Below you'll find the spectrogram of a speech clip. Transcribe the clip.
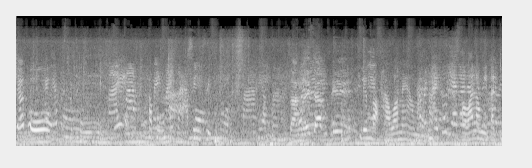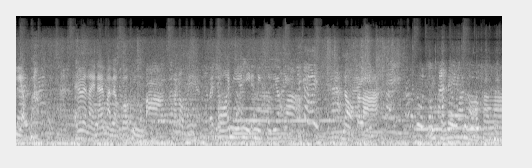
ชะพูขอบคุณค่ะสี่สิบสั่งเลยจ้าคุณพี่ลืมบอกเขาว่าไม่เอามาเพราะว่าเรามีตะเกียบไม่เป็นไรได้มาแล้วก็คือถ้าเราไม่อ๋ออันนี้อันนี้อันนี้เขาเรียกว่าหน่อกะลานี่เขาเรียกว่าหน่อกะลา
